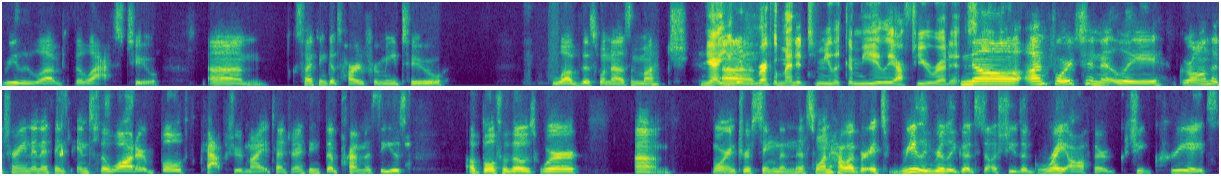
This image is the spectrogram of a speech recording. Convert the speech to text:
really loved the last two. Um, so I think it's hard for me to love this one as much. Yeah, you didn't Um, recommend it to me like immediately after you read it. so- No, unfortunately, Girl on the Train and I think Into the Water both captured my attention. I think the premises of both of those were um, more interesting than this one. However, it's really, really good still. She's a great author. She creates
